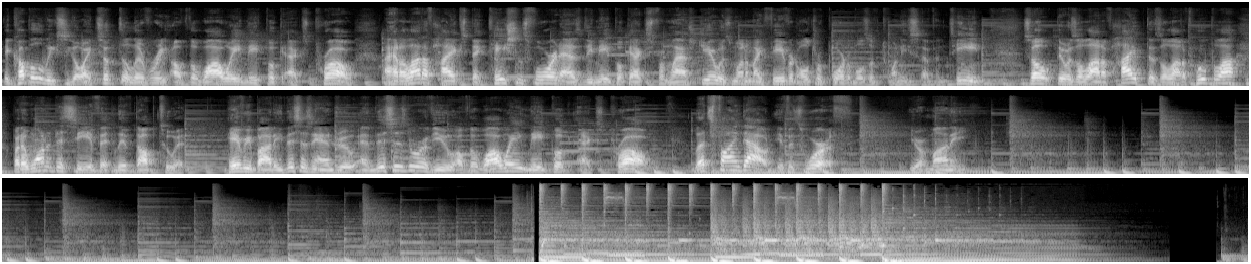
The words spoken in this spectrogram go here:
A couple of weeks ago, I took delivery of the Huawei MateBook X Pro. I had a lot of high expectations for it as the MateBook X from last year was one of my favorite ultra portables of 2017. So there was a lot of hype, there's a lot of hoopla, but I wanted to see if it lived up to it. Hey everybody, this is Andrew, and this is the review of the Huawei MateBook X Pro. Let's find out if it's worth your money.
